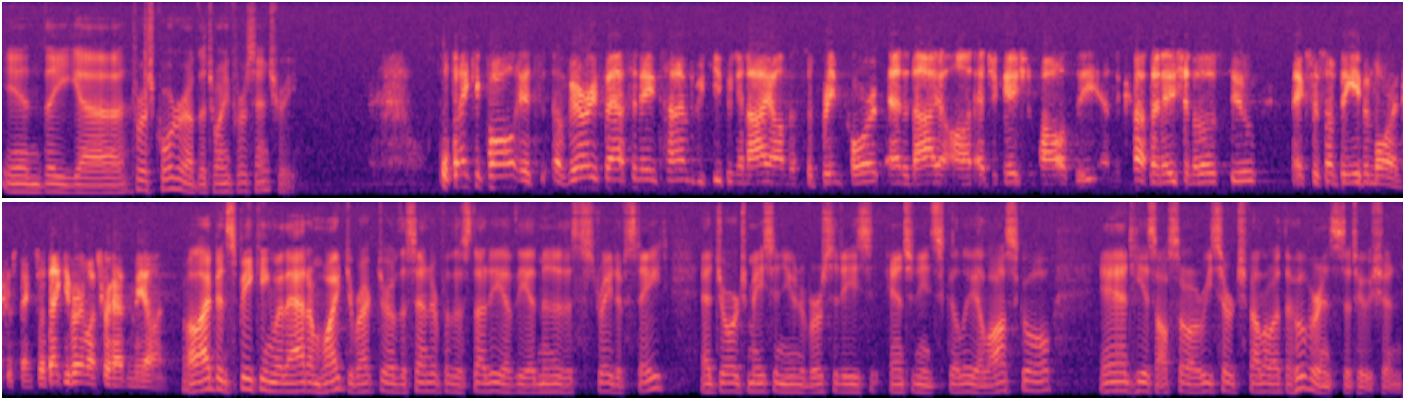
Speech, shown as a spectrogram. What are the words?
in the first quarter of the 21st century. Well, thank you, Paul. It's a very fascinating time to be keeping an eye on the Supreme Court and an eye on education policy, and the combination of those two makes for something even more interesting. So thank you very much for having me on. Well, I've been speaking with Adam White, Director of the Center for the Study of the Administrative State at George Mason University's Antonin Scalia Law School, and he is also a research fellow at the Hoover Institution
